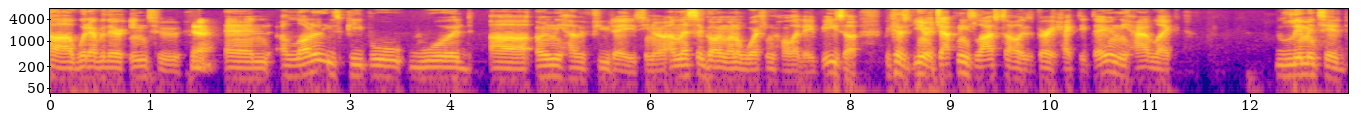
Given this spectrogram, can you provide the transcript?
uh, whatever they're into Yeah. and a lot of these people would uh, only have a few days you know unless they're going on a working holiday visa because you know japanese lifestyle is very hectic they only have like limited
